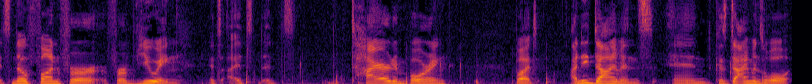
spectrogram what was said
It's no fun for for viewing. It's it's it's tired and boring. But I need diamonds, and because diamonds will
